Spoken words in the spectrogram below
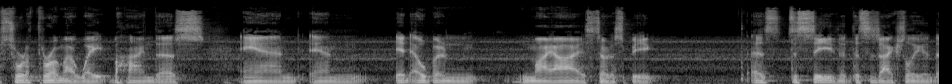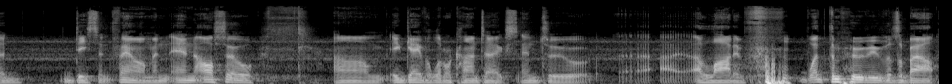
sort of throw my weight behind this, and and it opened my eyes, so to speak, as to see that this is actually a, a decent film, and and also um, it gave a little context into a lot of what the movie was about.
